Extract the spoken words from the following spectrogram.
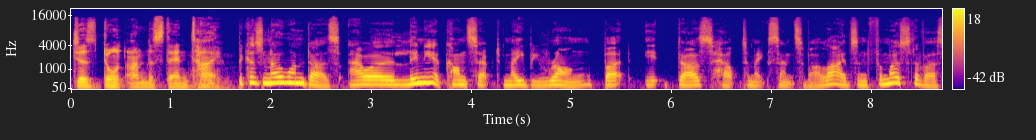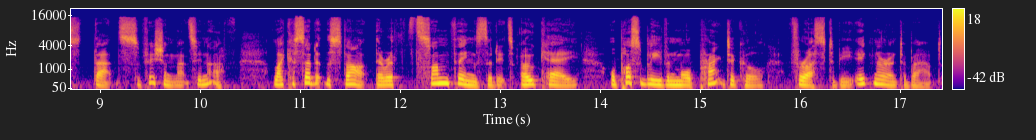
just don't understand time. Because no one does. Our linear concept may be wrong, but it does help to make sense of our lives. And for most of us, that's sufficient, that's enough. Like I said at the start, there are some things that it's okay, or possibly even more practical, for us to be ignorant about.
